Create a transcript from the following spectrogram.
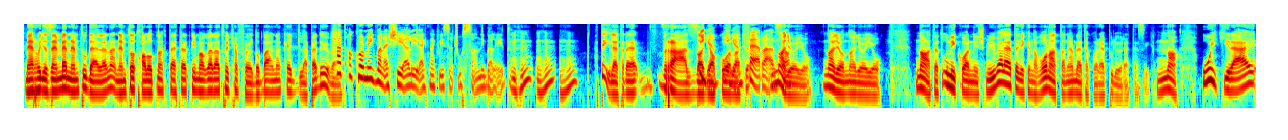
Mert hogy az ember nem tud ellene, nem tud halottnak tetetni magadat, hogyha földobálnak egy lepedővel? Hát akkor még van esélye a léleknek visszacsusszanni beléd. Uh-huh, uh-huh, uh-huh. Hát életre rázza Igen, gyakorlatilag. igen, felrázza. Nagyon jó. Nagyon-nagyon jó. Na, tehát unikornis művelet, egyébként ha vonattal nem lehet, akkor repülőre teszik. Na, új király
